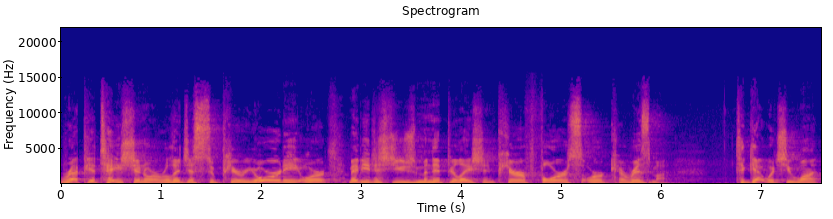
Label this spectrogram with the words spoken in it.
reputation or religious superiority, or maybe you just use manipulation, pure force, or charisma to get what you want.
